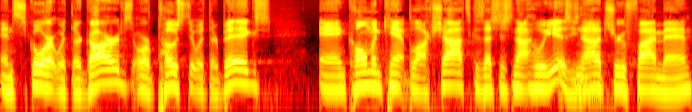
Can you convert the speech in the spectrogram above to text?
and score it with their guards or post it with their bigs. And Coleman can't block shots because that's just not who he is. He's not a true five man.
